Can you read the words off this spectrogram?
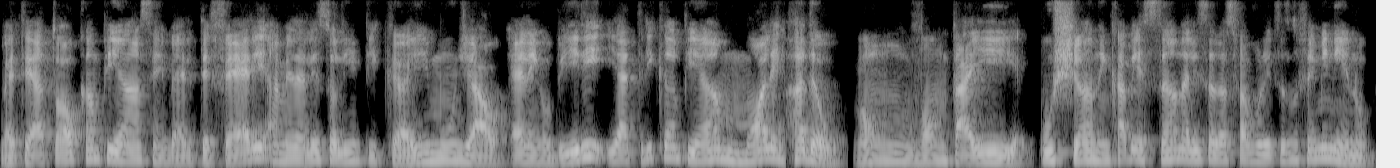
vai ter a atual campeã Sembele Teferi, a medalhista olímpica e mundial Ellen Obiri e a tricampeã Molly Huddle. Vão estar vão tá aí puxando, encabeçando a lista das favoritas no feminino feminino.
